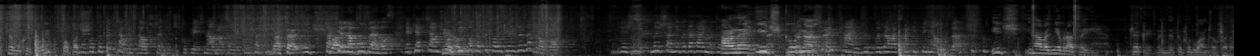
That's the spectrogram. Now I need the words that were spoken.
A czemu chytry? Popatrz. No bo to ty chciałeś zaoszczędzić i kupiłeś na Amazonie ten taki, Zasa, idź. takie sła- labubelos. Jak ja chciałam Ty, to ty powiedziałeś, że za drogo. Wiesz, mysza, nie wydawajmy tyle Ale pieniędzy. idź, kurna. To nie right time, żeby wydawać takie pieniądze. Idź i nawet nie wracaj. Czekaj, będę to podłączał zaraz.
